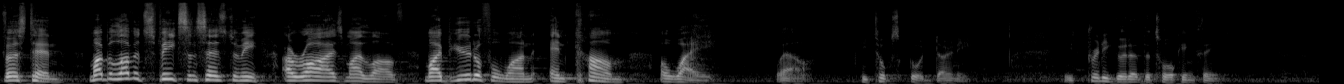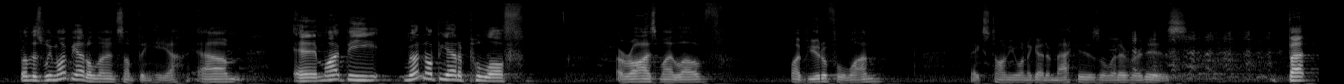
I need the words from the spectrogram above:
Verse 10 My beloved speaks and says to me, Arise, my love, my beautiful one, and come away. Well, he talks good, don't he? He's pretty good at the talking thing. Brothers, we might be able to learn something here. Um, and it might be, might not be able to pull off, Arise, my love, my beautiful one, next time you want to go to Macca's or whatever it is. but,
